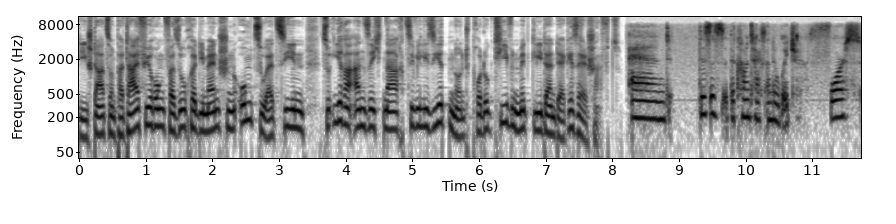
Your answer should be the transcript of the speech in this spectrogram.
Die Staats- und Parteiführung versuche, die Menschen umzuerziehen, zu ihrer Ansicht nach zivilisierten und produktiven Mitgliedern der Gesellschaft. And this is the context under which force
